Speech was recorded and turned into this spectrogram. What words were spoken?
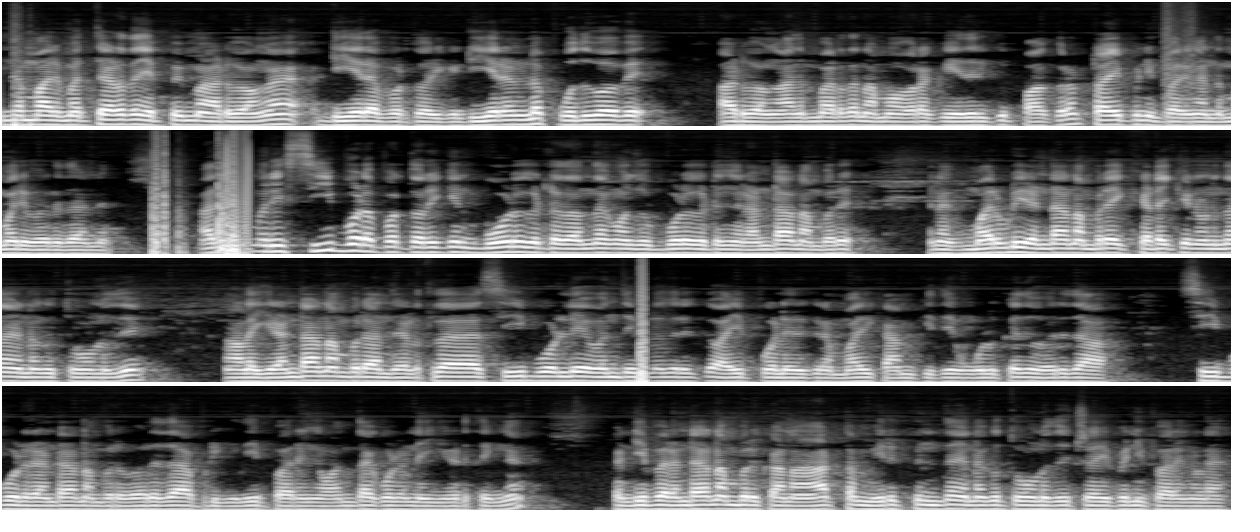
இந்த மாதிரி மெத்தடை தான் எப்பயுமே ஆடுவாங்க. டியரை பொறுத்த வரைக்கும். டியரனில் பொதுவாகவே ஆடுவாங்க. அது மாதிரி தான் நம்ம வரக்கு எதிர்க்கு பார்க்குறோம். ட்ரை பண்ணி பாருங்கள் அந்த மாதிரி வருதான்னு. அதே மாதிரி சி போர்டை பொறுத்த வரைக்கும் போர்டு கட்டுறதா இருந்தால் கொஞ்சம் போர்டு கட்டுங்க. ரெண்டாம் நம்பர் எனக்கு மறுபடியும் ரெண்டாம் நம்பரே கிடைக்கணும்னு தான் எனக்கு தோணுது. நாளைக்கு ரெண்டாம் நம்பர் அந்த இடத்துல சி போர்ட்லேயே வந்து விழுகிறதுக்கு வாய்ப்புகள் இருக்கிற மாதிரி காமிக்குது. உங்களுக்கு அது வருதா? சி போர்டு ரெண்டாம் நம்பர் வருதா அப்படிங்கிறதையும் பாருங்கள் வந்தால் கூட நீங்கள் எடுத்துங்க. கண்டிப்பாக ரெண்டாம் நம்பருக்கான ஆட்டம் இருக்குன்னு தான் எனக்கு தோணுது. ட்ரை பண்ணி பாருங்களேன்.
